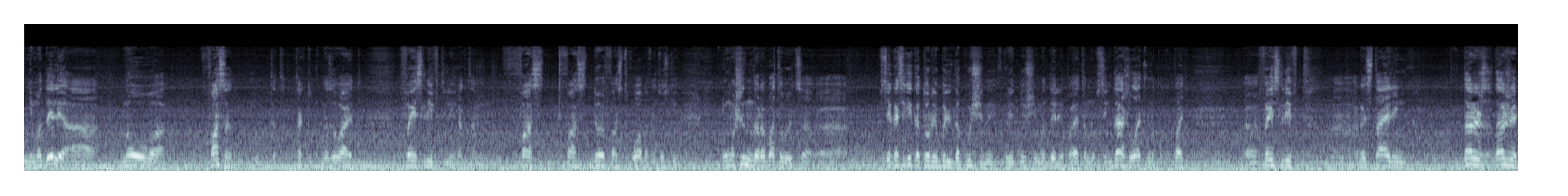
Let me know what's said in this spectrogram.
не модели, а нового фаса, так тут называют, facelift или как там, phase, phase 2, phase 3 по-французски, у машины дорабатываются э, все косяки, которые были допущены в предыдущей модели, поэтому всегда желательно покупать facelift, э, рестайлинг. Даже, даже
